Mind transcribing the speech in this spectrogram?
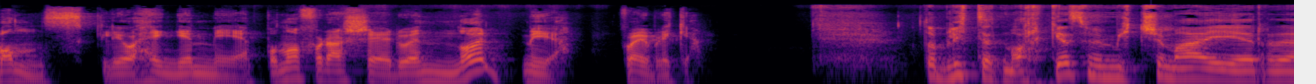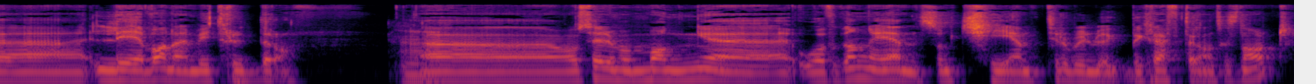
vanskelig å henge med på nå, for der skjer det jo enormt mye for øyeblikket. Det har blitt et marked som er mye mer eh, levende enn vi trodde. da. Eh, og så er det mange overganger igjen som kommer til å bli bekreftet ganske snart.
